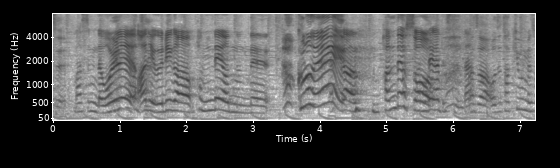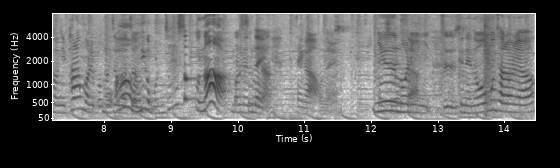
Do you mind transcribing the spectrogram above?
헤어즈. 맞습니다. 원래 아니 우리가 반대였는데 그러네. 약간 반대였어. 반대가 됐습니다. 맞아. 어제 다큐 보면서 언니 파란 머리 보고 맞아, 아, 맞아. 언니가 먼저 했었구나. 맞습니다. 했는데 제가 오늘 뉴 머리즈 근데 너무 잘 어울려.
